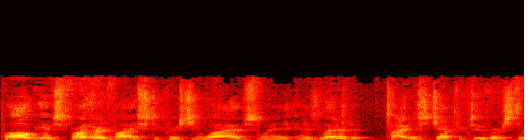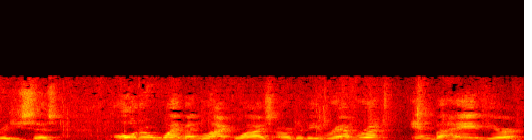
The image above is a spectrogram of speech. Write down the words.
Paul gives further advice to Christian wives when in his letter to Titus chapter 2 verse 3 he says older women likewise are to be reverent in behavior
